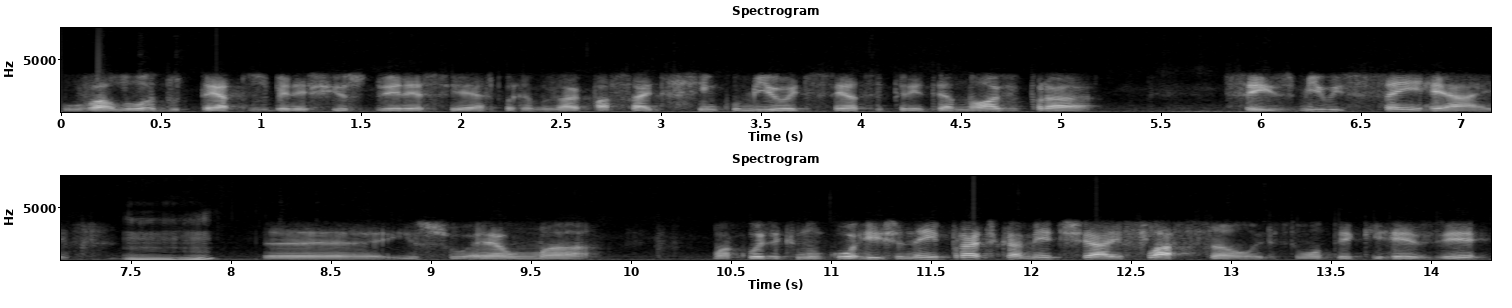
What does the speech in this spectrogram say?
o valor do teto dos benefícios do INSS. Por exemplo, vai passar de 5.839 para 6.100 reais. Uhum. É, isso é uma, uma coisa que não corrige nem praticamente a inflação. Eles vão ter que rever.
